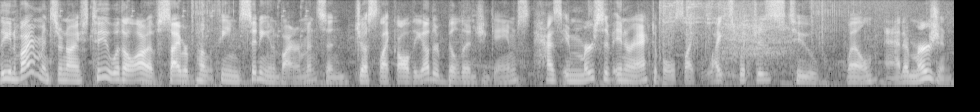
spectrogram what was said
The environments are nice too, with a lot of cyberpunk themed city environments, and just like all the other build engine games, has immersive interactables like light switches to, well, add immersion.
